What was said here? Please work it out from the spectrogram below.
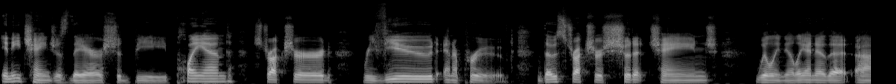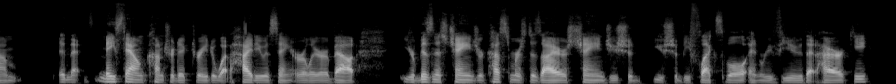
Any changes there should be planned, structured, reviewed, and approved. Those structures shouldn't change willy nilly. I know that um, and that may sound contradictory to what Heidi was saying earlier about your business change, your customers' desires change, you should you should be flexible and review that hierarchy.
